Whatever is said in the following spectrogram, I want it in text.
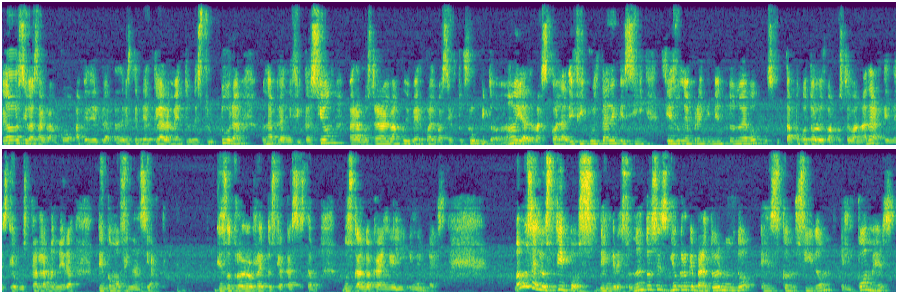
Peor si vas al banco a pedir plata. Debes tener claramente una estructura, una planificación para mostrar al banco y ver cuál va a ser tu flujo y todo, ¿no? Y además con la dificultad de que si, si es un emprendimiento nuevo, pues tampoco todos los bancos te van a dar. Tienes que buscar la manera de cómo financiarte, que es otro de los retos que acá se está buscando acá en el, en el país. Vamos a los tipos de ingresos, ¿no? Entonces, yo creo que para todo el mundo es conocido el e-commerce,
